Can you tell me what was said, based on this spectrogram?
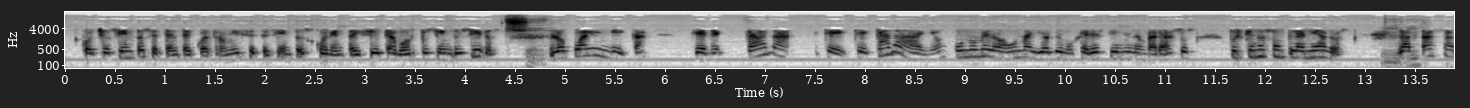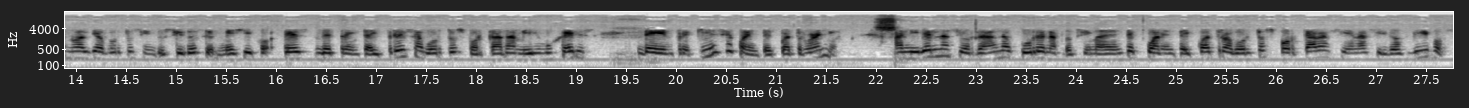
874.747 abortos inducidos, Sí. lo cual indica que de cada que, que cada año un número aún mayor de mujeres tienen embarazos pues que no son planeados. La tasa anual de abortos inducidos en México es de 33 abortos por cada mil mujeres, de entre 15 a 44 años. A nivel nacional ocurren aproximadamente 44 abortos por cada 100 nacidos vivos.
